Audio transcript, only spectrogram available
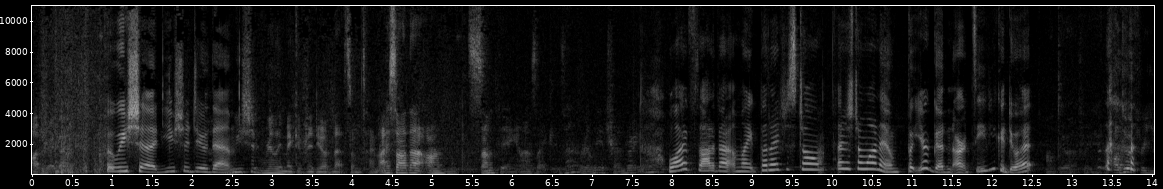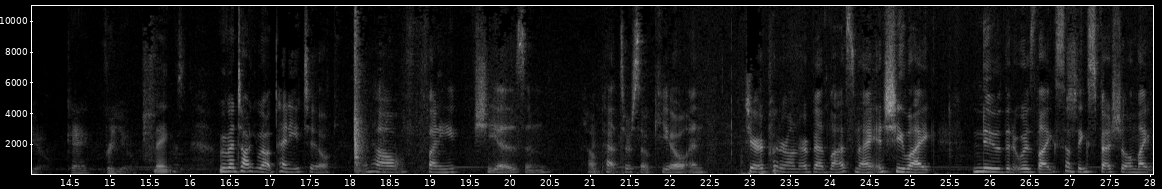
I'll be right back. but we should. You should do them. We should really make a video of that sometime. I saw that on something and I was like, is that really a trend right now? Well, I've thought about it. I'm like, but I just don't. I just don't want to. But you're good and artsy. You could do it. I'll do it for you. I'll do it for you, okay? For you. Thanks. We've been talking about Penny too, and how funny she is, and how pets are so cute. And Jared put her on our bed last night, and she like knew that it was like something special, and like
